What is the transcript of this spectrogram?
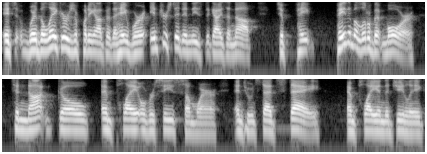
it's where the Lakers are putting out there that hey, we're interested in these guys enough to pay pay them a little bit more to not go and play overseas somewhere and to instead stay and play in the G League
